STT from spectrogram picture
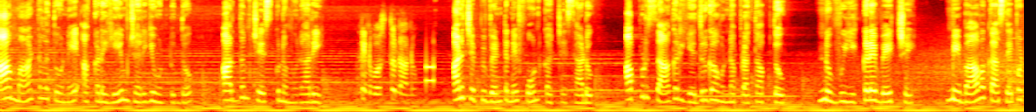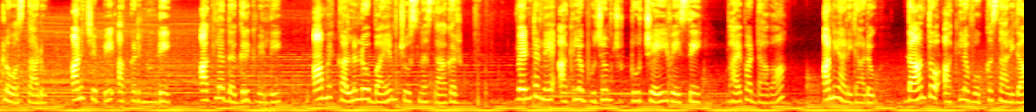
ఆ మాటలతోనే అక్కడ ఏం జరిగి ఉంటుందో అర్థం చేసుకున్న మురారి నేను వస్తున్నాను. అని చెప్పి వెంటనే ఫోన్ కట్ చేశాడు. అప్పుడు సాగర్ ఎదురుగా ఉన్న ప్రతాప్తో నువ్వు ఇక్కడే వెయిట్ చెయ్యి మీ బావ కాసేపట్లో వస్తాడు అని చెప్పి అక్కడి నుండి అఖిల దగ్గరికి వెళ్ళి ఆమె కళ్ళలో భయం చూసిన సాగర్ వెంటనే అఖిల భుజం చుట్టూ చేయి వేసి భయపడ్డావా? అని అడిగాడు. దాంతో అఖిల ఒక్కసారిగా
